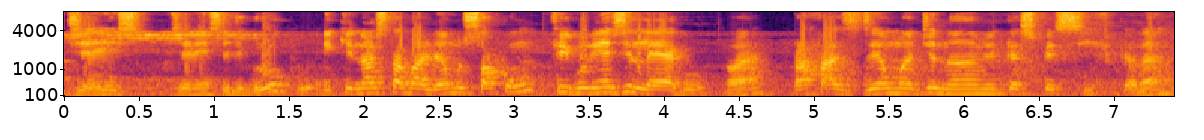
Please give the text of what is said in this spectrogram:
gerência de grupo em que nós trabalhamos só com figurinhas de Lego, é? para fazer uma dinâmica específica, né?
